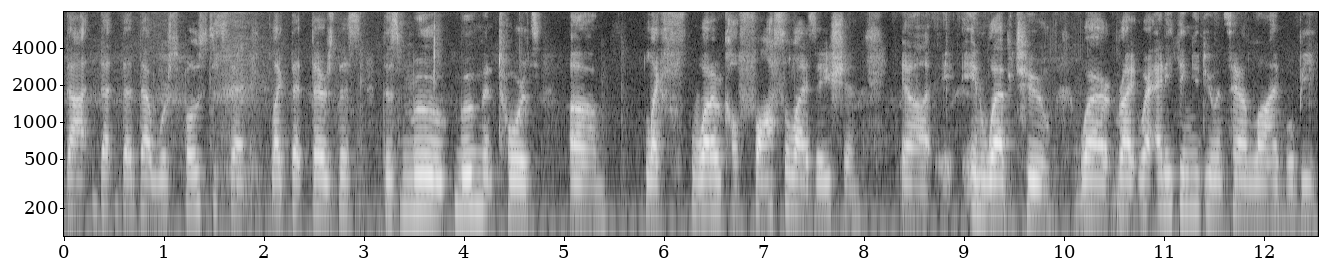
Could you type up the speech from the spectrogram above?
that that that, that we're supposed to say like that. There's this this move movement towards um, like f- what I would call fossilization uh, in Web two, where right where anything you do and say online will be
